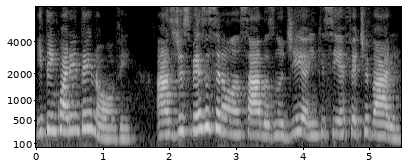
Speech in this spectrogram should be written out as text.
Item 49. As despesas serão lançadas no dia em que se efetivarem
